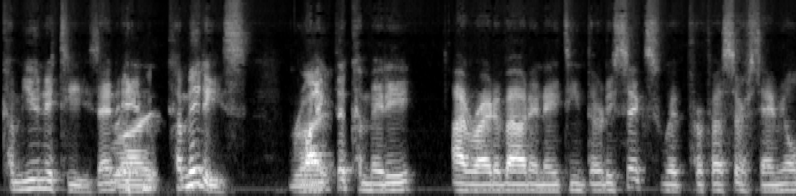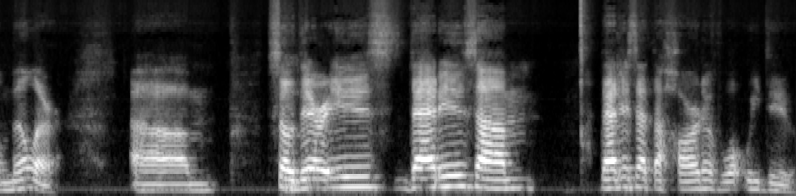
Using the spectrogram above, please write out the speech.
communities and in committees right. like the committee I write about in 1836 with Professor Samuel Miller. Um, so there is that is um, that is at the heart of what we do,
